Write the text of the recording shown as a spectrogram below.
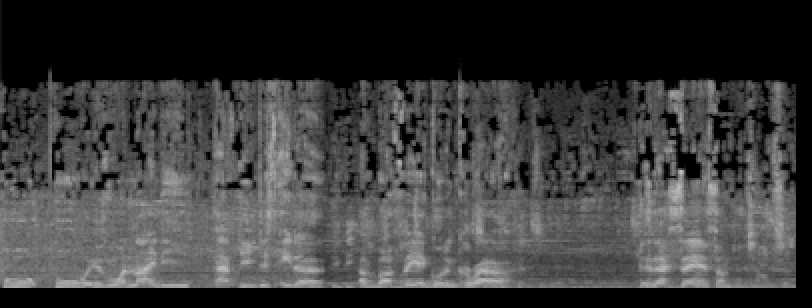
Poole Poole weighs 190 after he just ate a, a buffet at Golden Corral. Is that saying something? Thompson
